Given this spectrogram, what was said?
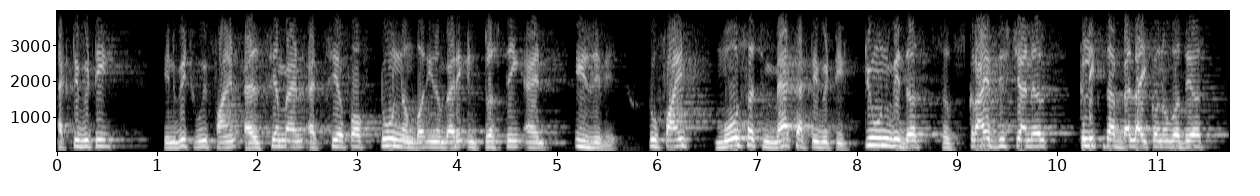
activity in which we find LCM and HCF of two number in a very interesting and easy way. To find more such math activity, tune with us, subscribe this channel, click the bell icon over there.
